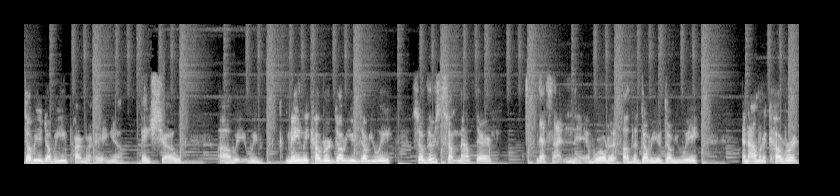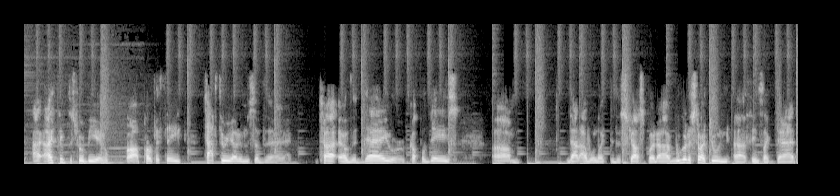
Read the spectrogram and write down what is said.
WWE primary, uh, you know, based show. Uh, we we mainly cover WWE. So if there's something out there that's not in the world of the WWE, and I'm going to cover it. I, I, think this would be a uh, perfect thing. Top three items of the of the day or a couple days um, that I would like to discuss. But uh, we're going to start doing uh, things like that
